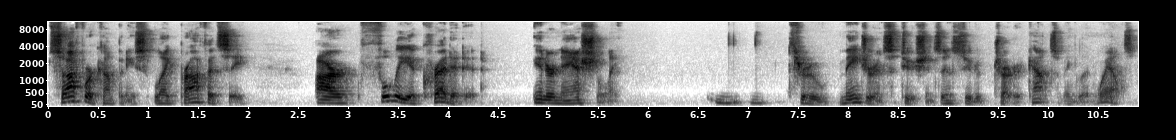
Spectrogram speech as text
software companies like ProfitSee are fully accredited internationally through major institutions, Institute of Chartered Accounts of England and Wales,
